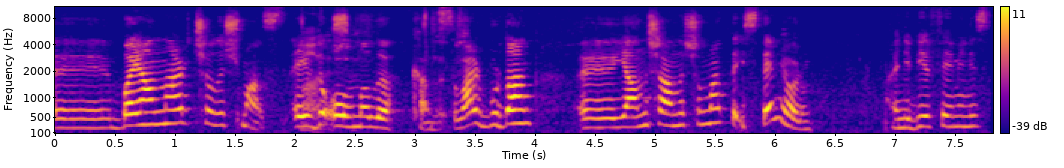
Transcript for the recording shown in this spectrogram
e, bayanlar çalışmaz, evde Maalesef. olmalı kanısı var. Buradan e, yanlış anlaşılmak da istemiyorum. Hani bir feminist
